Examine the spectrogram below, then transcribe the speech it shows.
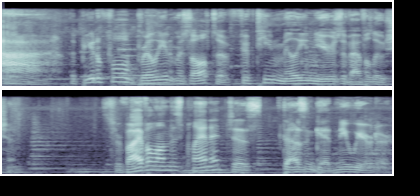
Ah, the beautiful, brilliant result of 15 million years of evolution. Survival on this planet just doesn't get any weirder.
